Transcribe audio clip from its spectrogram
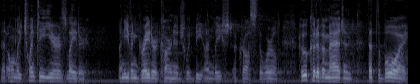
that only 20 years later, an even greater carnage would be unleashed across the world. Who could have imagined that the boy,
